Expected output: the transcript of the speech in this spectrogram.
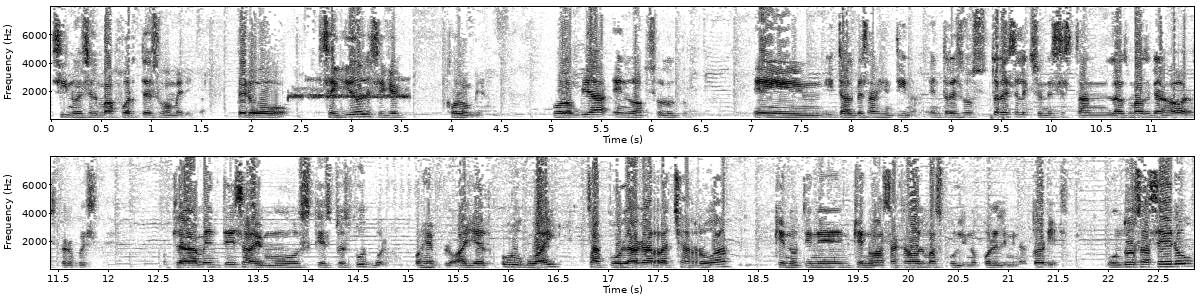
si no es el más fuerte de Sudamérica. Pero seguido le sigue Colombia. Colombia en lo absoluto. Y tal vez Argentina. Entre esos tres selecciones están las más ganadoras, pero pues claramente sabemos que esto es fútbol. Por ejemplo, ayer Uruguay sacó la garra charrúa que no tienen, que no ha sacado el masculino por eliminatorias. Un 2 a 0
